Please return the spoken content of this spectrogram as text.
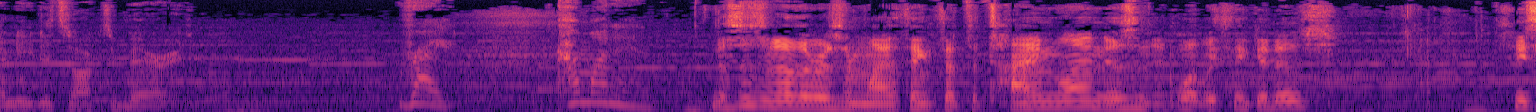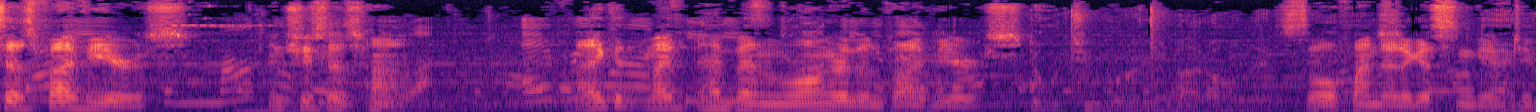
I need to talk to Barret. Right. Come on in. This is another reason why I think that the timeline isn't what we think it is. He says five years, and she says, huh. I think it might have been longer than five years. Don't you worry about all So we'll find out, I guess, in game two.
